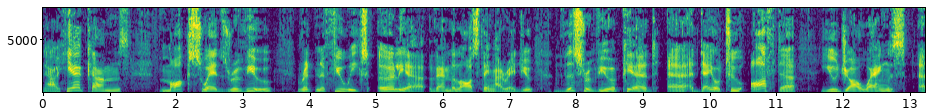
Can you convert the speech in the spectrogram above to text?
Now, here comes Mark Swed's review written a few weeks earlier than the last thing I read you. This review appeared uh, a day or two after Yuja Wang's uh,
